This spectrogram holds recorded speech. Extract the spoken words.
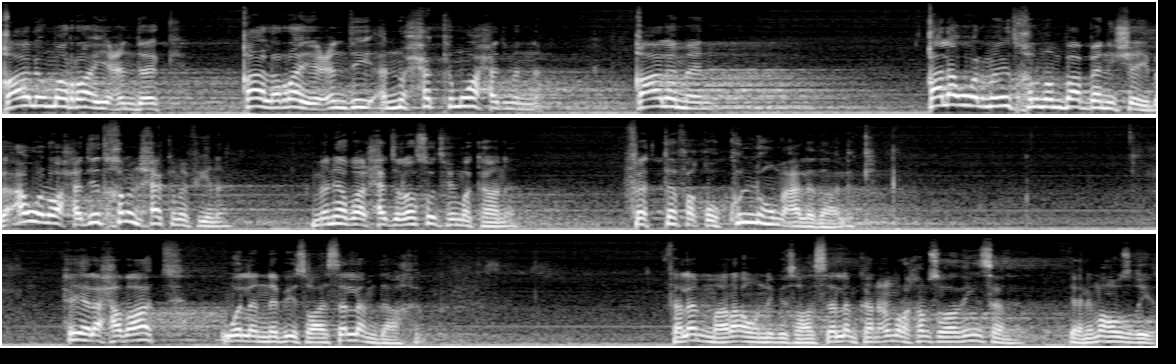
قالوا ما الرأي عندك؟ قال الرأي عندي أن نحكم واحد منا. قال من؟ قال أول من يدخل من باب بني شيبة أول واحد يدخل نحكم فينا. من يضع الحجر الأسود في مكانه. فاتفقوا كلهم على ذلك. هي لحظات ولا النبي صلى الله عليه وسلم داخل. فلما رأوا النبي صلى الله عليه وسلم كان عمره 35 سنة. يعني ما هو صغير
